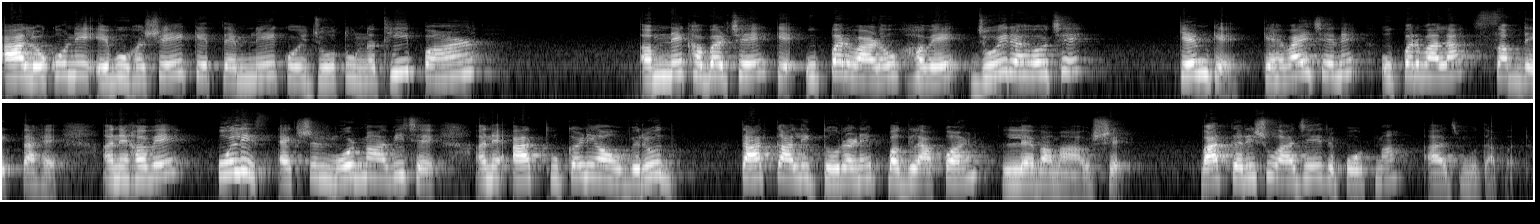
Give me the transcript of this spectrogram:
આ લોકોને એવું હશે કે તેમને કોઈ જોતું નથી, પણ અમને ખબર છે કે ઉપરવાળો હવે જોઈ રહ્યો છે. કેમ કે કહેવાય છે ને, ઉપરવાલા સબ દેખતા હે. અને હવે પોલીસ એક્શન મોડમાં આવી છે અને આ થૂકણિયાઓ વિરુદ્ધ તાત્કાલિક ધોરણે પગલાં પણ લેવામાં આવશે. વાત કરીશું આજે રિપોર્ટમાં આજ મુદ્દા પર.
